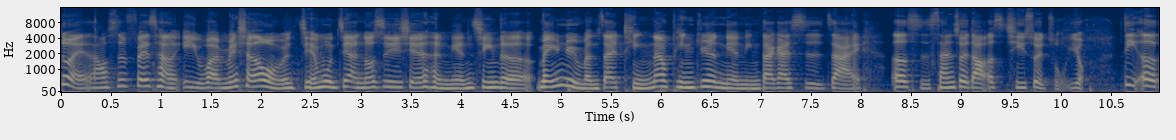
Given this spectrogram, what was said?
对，老师非常意外，没想到我们节目竟然都是一些很年轻的美女们在听，那平均的年龄大概是在二十三岁到二十七岁左右。第二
